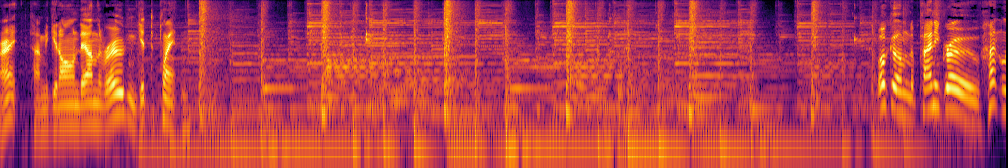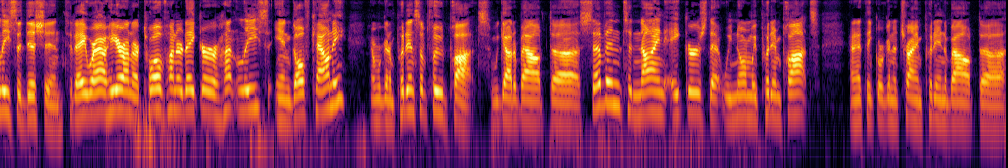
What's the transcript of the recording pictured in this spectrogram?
All right, time to get on down the road and get to planting. Welcome to Piney Grove Hunt Lease Edition. Today we're out here on our 1200 acre hunt lease in Gulf County and we're going to put in some food plots. We got about uh, seven to nine acres that we normally put in plots and I think we're going to try and put in about uh,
